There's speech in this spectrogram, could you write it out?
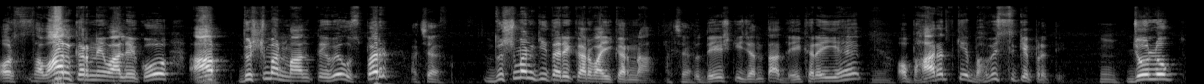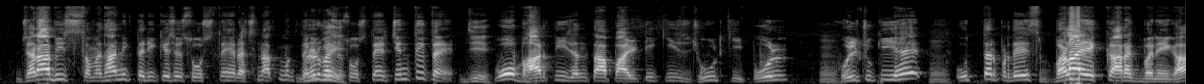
और सवाल करने वाले को आप दुश्मन मानते हुए उस पर अच्छा। दुश्मन की तरह कार्रवाई करना। अच्छा। तो देश की जनता देख रही है और भारत के भविष्य के प्रति जो लोग जरा भी संवैधानिक तरीके से सोचते हैं रचनात्मक तरीके से सोचते हैं चिंतित हैं वो भारतीय जनता पार्टी की इस झूठ की पोल खुल चुकी है। उत्तर प्रदेश बड़ा एक कारक बनेगा।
